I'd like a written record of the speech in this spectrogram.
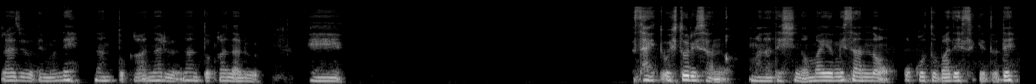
ラジオでもね、なんとかなる、なんとかなる、えー、斉藤ひとりさんの、まな弟子のまゆみさんのお言葉ですけどね、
